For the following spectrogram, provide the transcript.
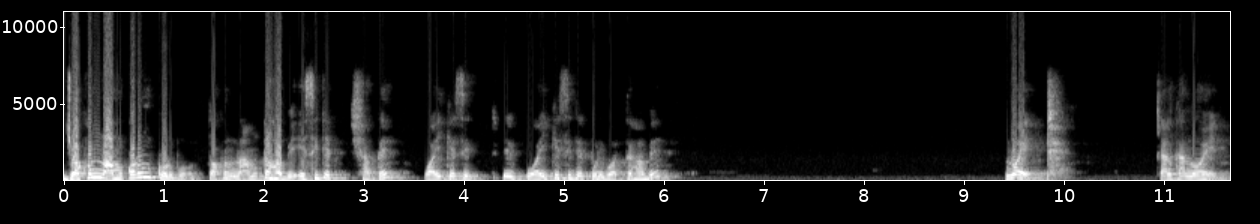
যখন নামকরণ করব, তখন নামটা হবে অ্যাসিডের সাথে ওয়াইক অ্যাসিড ওয়াইক অ্যাসিডের পরিবর্তে হবে নোয়েট অ্যালকানোয়েট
